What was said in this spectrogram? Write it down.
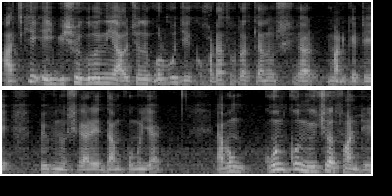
আজকে এই বিষয়গুলো নিয়ে আলোচনা করব যে হঠাৎ হঠাৎ কেন শেয়ার মার্কেটে বিভিন্ন শেয়ারের দাম কমে যায় এবং কোন কোন মিউচুয়াল ফান্ডে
